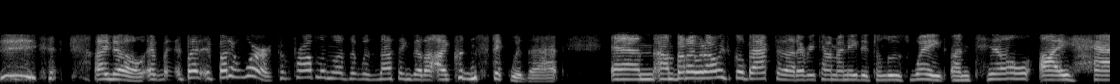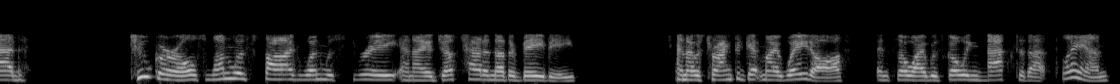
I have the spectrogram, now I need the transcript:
I know. But but it worked. The problem was it was nothing that I, I couldn't stick with that. And um, but I would always go back to that every time I needed to lose weight until I had two girls. One was 5, one was 3, and I had just had another baby. And I was trying to get my weight off, and so I was going back to that plan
